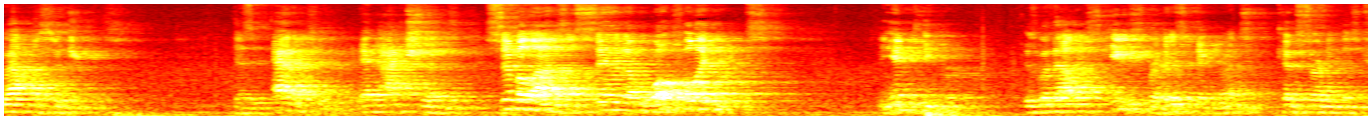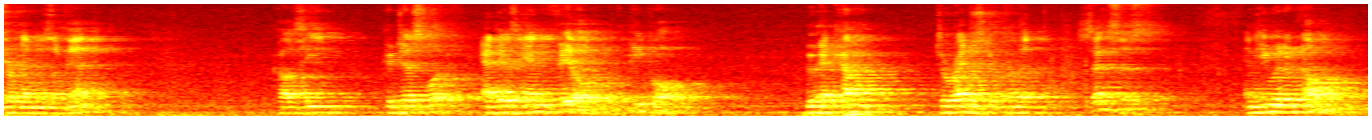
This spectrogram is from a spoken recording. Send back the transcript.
throughout the centuries. His attitude and actions symbolize a sin of woeful ignorance. The innkeeper is without excuse for his ignorance concerning this tremendous event because he could just look at his inn filled with people who had come to register for the census, and he would have known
